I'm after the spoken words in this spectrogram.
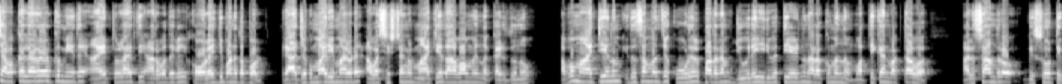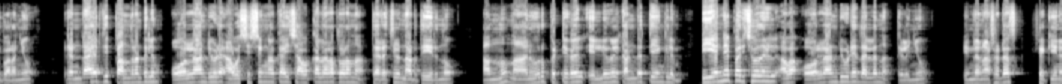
ശവക്കല്ലറകൾക്ക് മീതെ ആയിരത്തി തൊള്ളായിരത്തി അറുപതുകളിൽ കോളേജ് പണിതപ്പോൾ രാജകുമാരിമാരുടെ അവശിഷ്ടങ്ങൾ മാറ്റിയതാവാമെന്ന് കരുതുന്നു. അവ മാറ്റിയെന്നും ഇത് സംബന്ധിച്ച കൂടുതൽ പഠനം ജൂലൈ ഇരുപത്തിയേഴിന് നടക്കുമെന്നും വത്തിക്കാൻ വക്താവ് അലസാന്ദ്രോ ഗിസോട്ടി പറഞ്ഞു. രണ്ടായിരത്തി പന്ത്രണ്ടിലും ഓർലാൻഡിയുടെ അവശിഷ്ടങ്ങൾക്കായി ശവക്കല്ലറ തുറന്ന് തെരച്ചിൽ നടത്തിയിരുന്നു. അന്ന് നാനൂറ് പെട്ടികളിൽ എല്ലുകൾ കണ്ടെത്തിയെങ്കിലും ഡി പരിശോധനയിൽ അവ ഓർലാൻഡിയുടേതല്ലെന്ന് തെളിഞ്ഞു. ഇന്റർനാഷണൽ ഡെസ്ക് ഷെക്കീന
